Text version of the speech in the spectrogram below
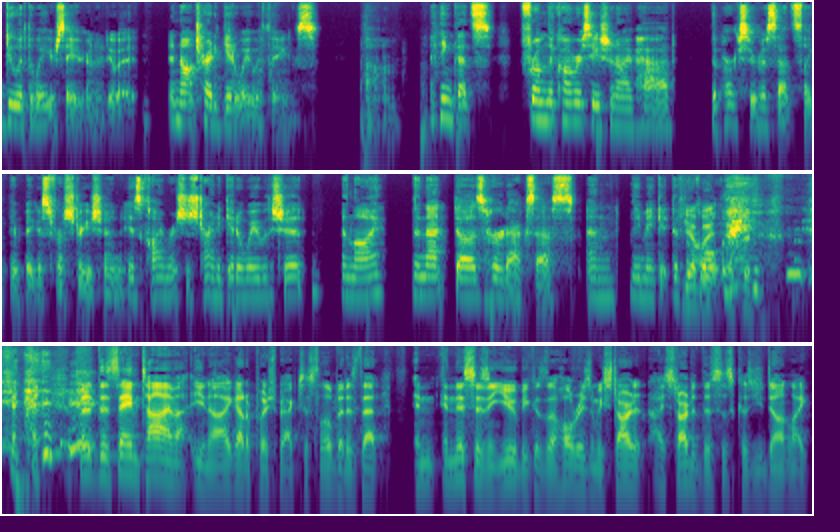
do it the way you say you're going to do it and not try to get away with things. Um, I think that's from the conversation I've had. The Park Service, that's like their biggest frustration is climbers just trying to get away with shit and lie. Then that does hurt access and they make it difficult. Yeah, but, at the, but at the same time, you know, I got to push back just a little bit is that, and, and this isn't you because the whole reason we started, I started this is because you don't like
